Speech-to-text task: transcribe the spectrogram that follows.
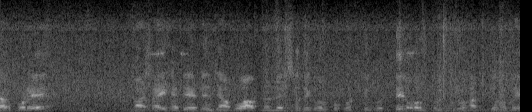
তারপরে বাসায় হেঁটে হেঁটে যাব, আপনাদের সাথে গল্প করতে করতে, অল্প একটু হাঁটতে হবে।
